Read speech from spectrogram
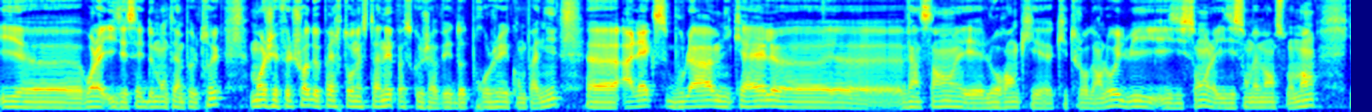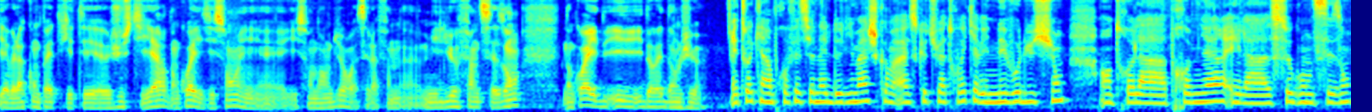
Euh, voilà, ils essayent de monter un peu le truc. Moi, j'ai fait le choix de ne pas y retourner cette année parce que j'avais d'autres projets et compagnie. Alex, Boula, Michael, Vincent et Laurent qui est, qui est toujours dans l'eau. Et lui, ils y sont. Là, ils y sont même en ce moment. Il y avait la compète qui était juste hier. Donc, ouais, ils y sont. Ils, ils sont dans le dur. c'est la fin de, milieu, fin de saison. Donc, ouais, ils, ils doivent être dans le jeu. Et toi qui es un professionnel de l'image, est-ce que tu as trouvé qu'il y avait une évolution entre la première et la seconde saison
